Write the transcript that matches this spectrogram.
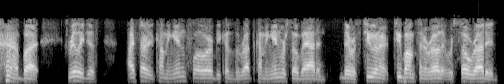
but really, just I started coming in slower because the ruts coming in were so bad, and there was two in a, two bumps in a row that were so rutted.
